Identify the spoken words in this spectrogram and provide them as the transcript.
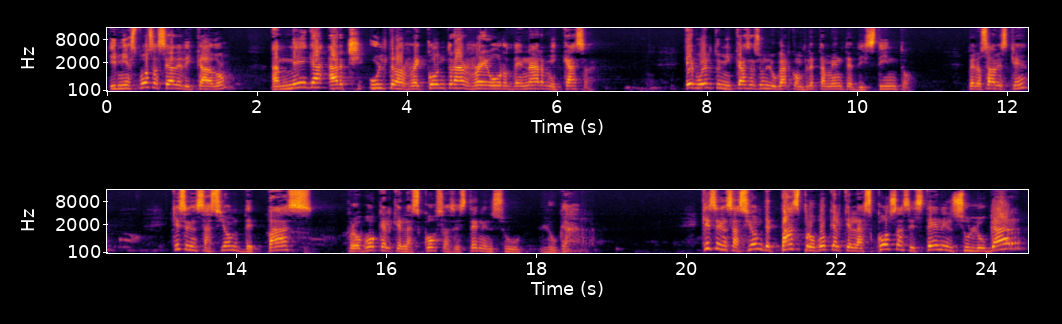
y mi esposa se ha dedicado a mega archi ultra recontra reordenar mi casa. He vuelto y mi casa es un lugar completamente distinto. Pero ¿sabes qué? ¿Qué sensación de paz provoca el que las cosas estén en su lugar? ¿Qué sensación de paz provoca el que las cosas estén en su lugar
